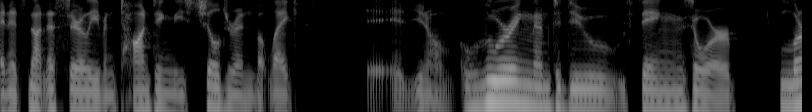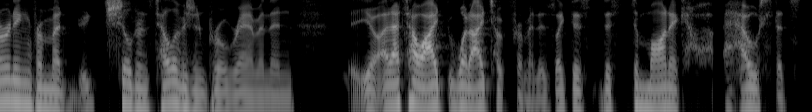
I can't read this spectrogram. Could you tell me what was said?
and it's not necessarily even taunting these children but like you know luring them to do things or learning from a eh, children's television program and then eh, you know that's how i what i took from it is like this this demonic house that's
